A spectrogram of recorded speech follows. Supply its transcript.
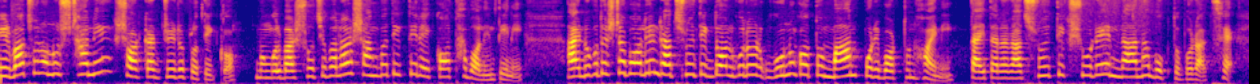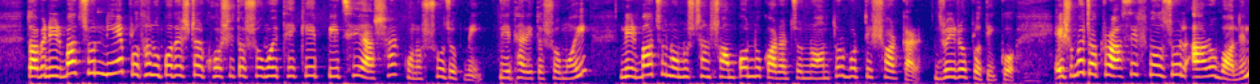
নির্বাচন অনুষ্ঠানে সরকার দৃঢ় প্রতিজ্ঞ। মঙ্গলবার সচিবালয়ে সাংবাদিকদের এই কথা বলেন তিনি। আইন উপদেষ্টা বলেন, রাজনৈতিক দলগুলোর গুণগত মান পরিবর্তন হয়নি, তাই তারা রাজনৈতিক সুরে নানা বক্তব্য রাখছে। তবে নির্বাচন নিয়ে প্রধান উপদেষ্টার ঘোষিত সময় থেকে পিছিয়ে আসার কোনো সুযোগ নেই। নির্ধারিত সময়ে নির্বাচন অনুষ্ঠান সম্পন্ন করার জন্য অন্তর্বর্তী সরকার দৃঢ় প্রতিজ্ঞ। এ সময় ডক্টর আসিফ নজরুল আরও বলেন,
